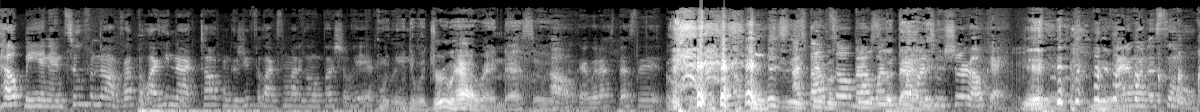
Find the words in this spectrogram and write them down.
help me, and then two for no. 'cause I feel like he not talking because you feel like somebody gonna bust your head. With, quickly. with, with Drew High right now, so Oh, okay. Well, that's that's it. His- I his thought pupils- so, but I pupils are wasn't, I wasn't too sure. Okay, Yeah. I didn't want to assume.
